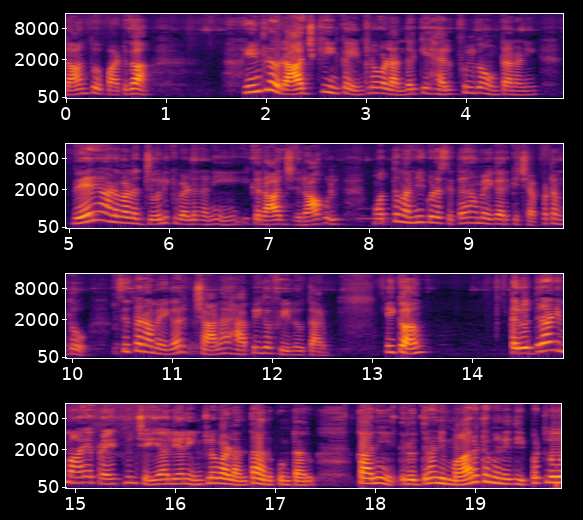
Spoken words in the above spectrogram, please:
దాంతో పాటుగా ఇంట్లో రాజ్కి ఇంకా ఇంట్లో వాళ్ళందరికీ హెల్ప్ఫుల్గా ఉంటానని వేరే ఆడవాళ్ళ జోలికి వెళ్ళనని ఇక రాజ్ రాహుల్ మొత్తం అన్నీ కూడా సీతారామయ్య గారికి చెప్పడంతో సీతారామయ్య గారు చాలా హ్యాపీగా ఫీల్ అవుతారు. ఇక రుద్రాణి మారే ప్రయత్నం చేయాలి అని ఇంట్లో వాళ్ళంతా అనుకుంటారు. కానీ రుద్రాణి మారటం అనేది ఇప్పట్లో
